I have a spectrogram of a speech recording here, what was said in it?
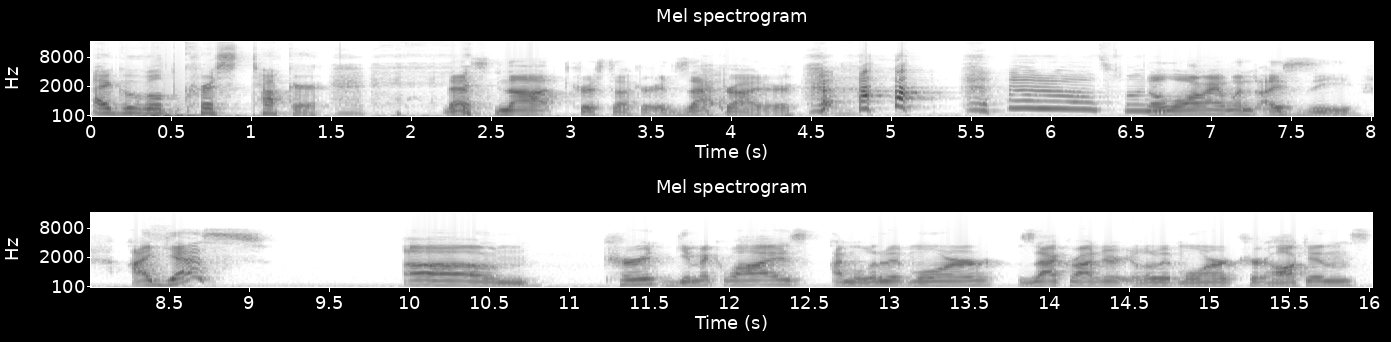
I googled Chris Tucker. That's not Chris Tucker. It's Zack Ryder. I don't know, it's funny. the Long Island Ice Z. I guess, um, current gimmick wise, I'm a little bit more Zack Ryder, a little bit more Curt Hawkins.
